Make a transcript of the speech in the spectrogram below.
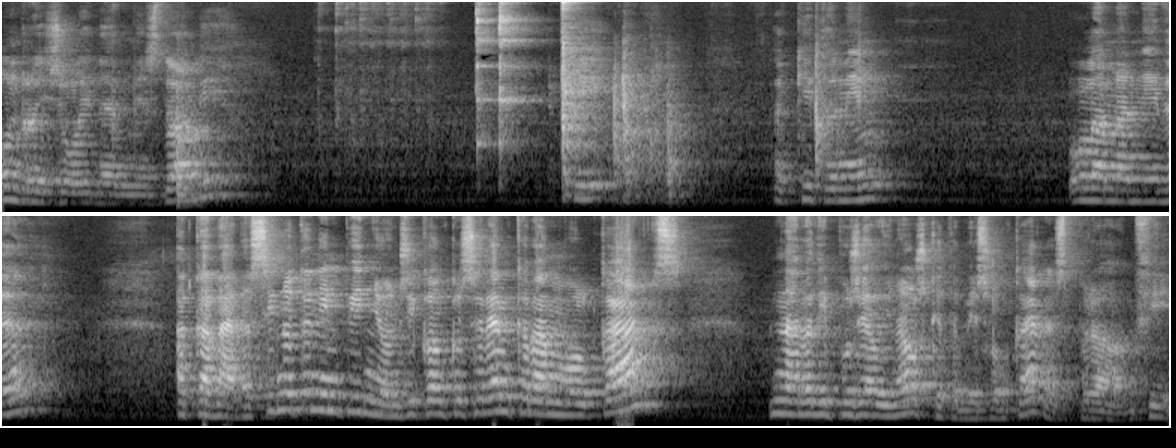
un rajolinet més d'oli i aquí tenim l'amanida acabada. Si no tenim pinyons i com que sabem que van molt cars, anava a dir poseu-hi nous, que també són cares, però en fi,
